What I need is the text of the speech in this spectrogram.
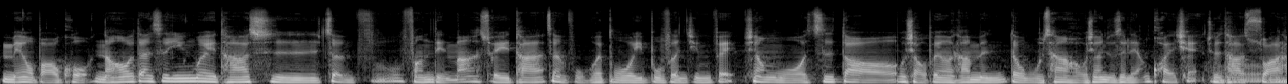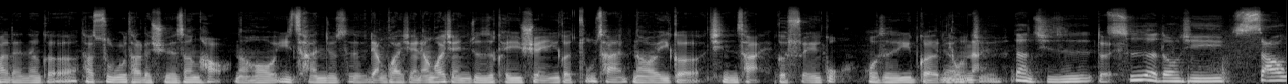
没有包括，然后但是因为它是政府 funding 嘛，所以它政府会拨一部分经费。像我知道我小朋友他们的午餐好像就是两块钱，就是他刷他的那个，他输入他的学生号，然后一餐就是两块钱，两块钱你就是可以选一个主餐，然后一个青菜，一个水果。或是一个牛奶，但其实对吃的东西，稍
